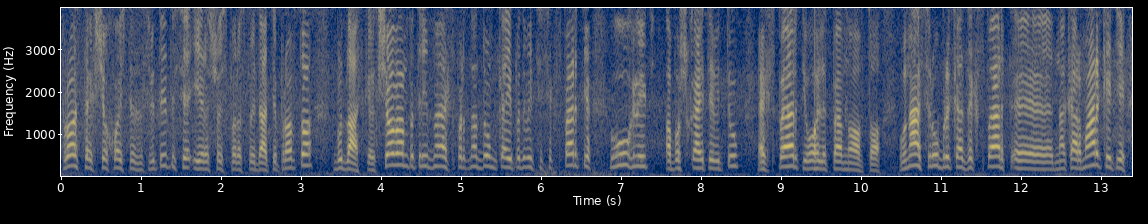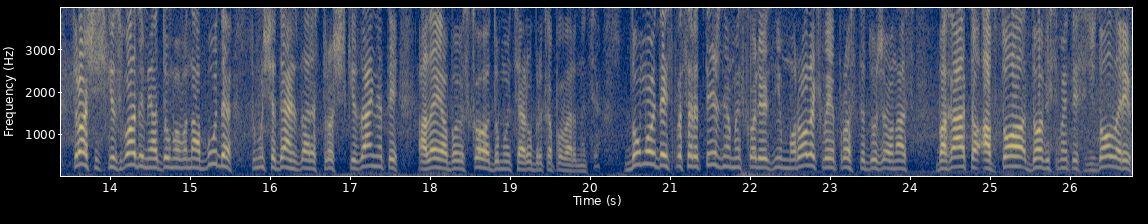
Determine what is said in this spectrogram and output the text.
Просто якщо хочете засвітитися і щось порозповідати про авто, будь ласка, якщо вам потрібна експертна думка і подивитися експертів, гугліть або шукайте в YouTube експерт і огляд певного авто. У нас рубрика з експерт е, на кармаркеті. Трошечки згодом, я думаю, вона буде, тому що день зараз трошечки зайнятий, але я обов'язково думаю, ця рубрика повернеться. Думаю, десь посеред тижня ми з Колею знімемо ролик. Ви просто дуже у нас багато авто до 8 тисяч доларів.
